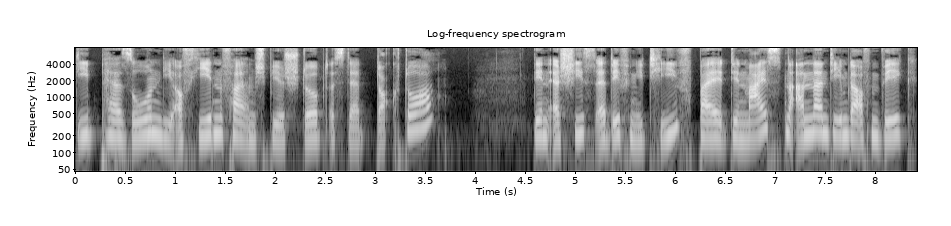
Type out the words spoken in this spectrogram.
Die Person, die auf jeden Fall im Spiel stirbt, ist der Doktor den erschießt er definitiv. Bei den meisten anderen, die ihm da auf dem Weg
